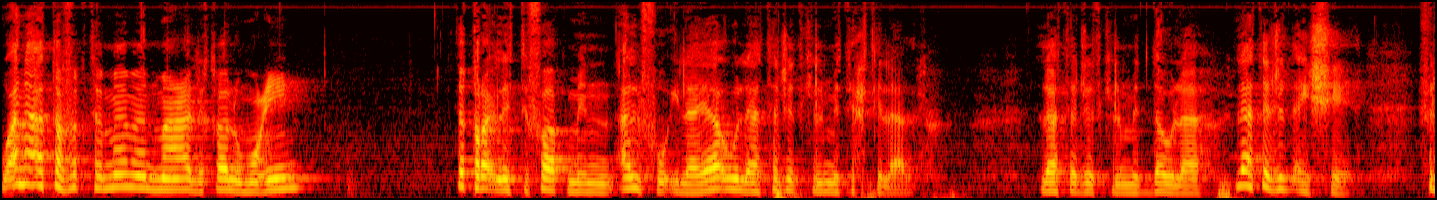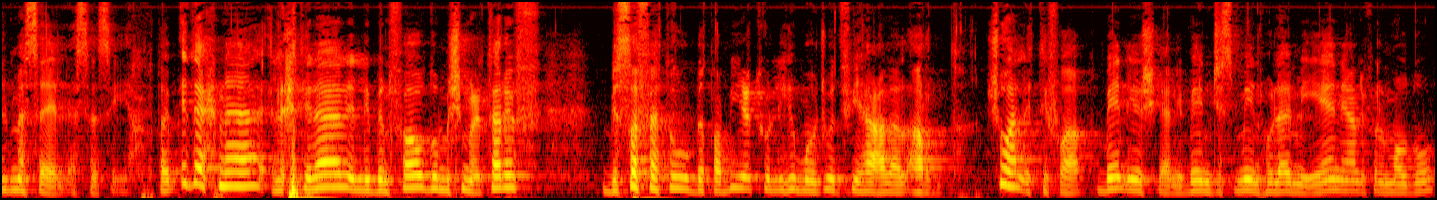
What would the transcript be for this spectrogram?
وأنا أتفق تماما مع اللي قاله معين اقرأ الاتفاق من ألف إلى ياء لا تجد كلمة احتلال لا تجد كلمة دولة لا تجد أي شيء في المسائل الأساسية. طيب إذا إحنا الاحتلال اللي بنفاوضه مش معترف بصفته بطبيعته اللي هو موجود فيها على الأرض. شو هالاتفاق؟ بين إيش يعني؟ بين جسمين هلاميين يعني في الموضوع؟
